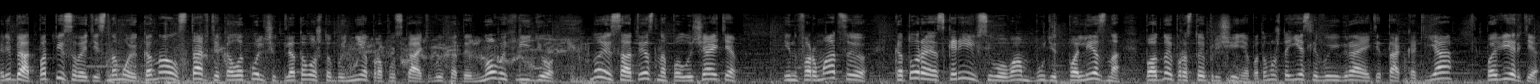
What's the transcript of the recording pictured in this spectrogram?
ребят, подписывайтесь на мой канал, ставьте колокольчик для того, чтобы не пропускать выходы выходы новых видео. Ну и, соответственно, получайте информацию, которая, скорее всего, вам будет полезна по одной простой причине. Потому что если вы играете так, как я, поверьте,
